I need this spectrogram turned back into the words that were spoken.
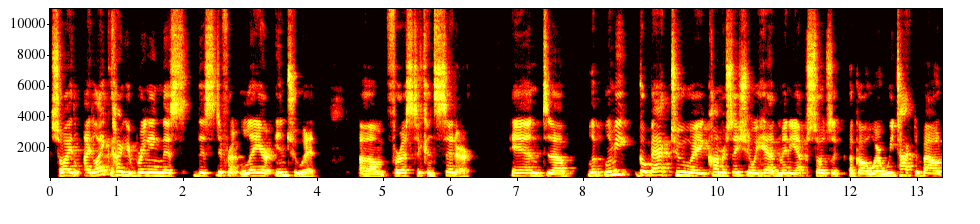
So I, I like how you're bringing this, this different layer into it um, for us to consider. And uh, let, let me go back to a conversation we had many episodes ago where we talked about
